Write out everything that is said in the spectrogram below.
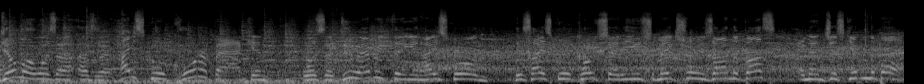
Gilmore was a, as a high school quarterback and was a do everything in high school. And his high school coach said he used to make sure he's on the bus and then just give him the ball.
